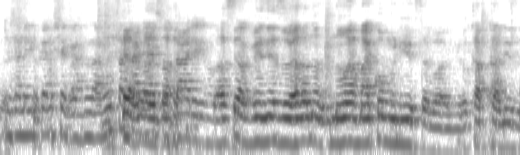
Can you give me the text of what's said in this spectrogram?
os americanos chegarem lá, vamos sacar esse otário aí. mano. Nossa, a Venezuela não, não é mais comunista agora, virou capitalista.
